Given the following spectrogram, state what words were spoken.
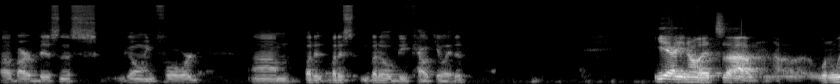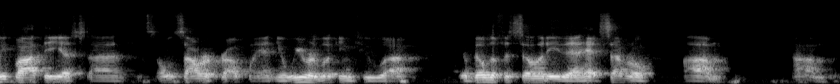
of our business going forward, um, but it, but it's but it'll be calculated. Yeah, you know, it's uh, uh, when we bought the uh, old sauerkraut plant, you know, we were looking to uh, build a facility that had several um, um,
